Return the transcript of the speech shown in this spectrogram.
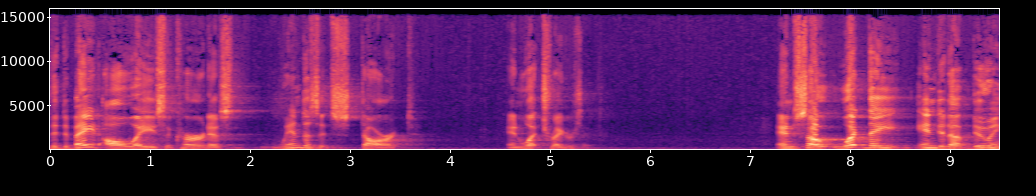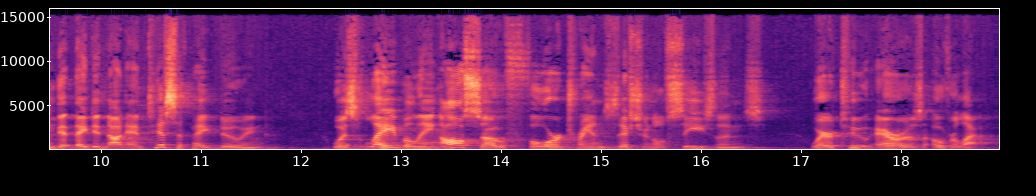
The debate always occurred as when does it start and what triggers it? And so, what they ended up doing that they did not anticipate doing was labeling also four transitional seasons where two eras overlap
